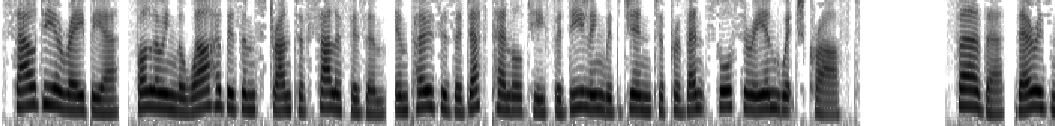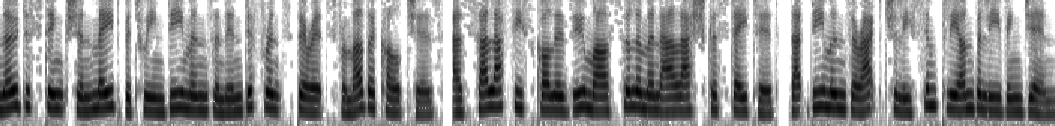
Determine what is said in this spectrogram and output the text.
Saudi Arabia, following the Wahhabism strand of Salafism, imposes a death penalty for dealing with jinn to prevent sorcery and witchcraft. Further, there is no distinction made between demons and indifferent spirits from other cultures, as Salafi scholars Umar Suleiman al-Ashqar stated, that demons are actually simply unbelieving jinn.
